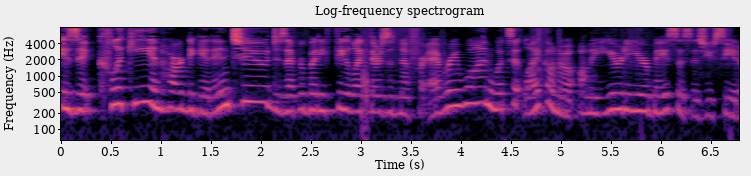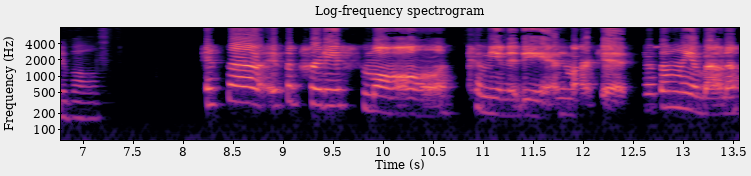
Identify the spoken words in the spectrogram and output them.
is it clicky and hard to get into? Does everybody feel like there's enough for everyone? What's it like on a on a year to year basis as you see it evolve? It's a it's a pretty small community and market. There's only about a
